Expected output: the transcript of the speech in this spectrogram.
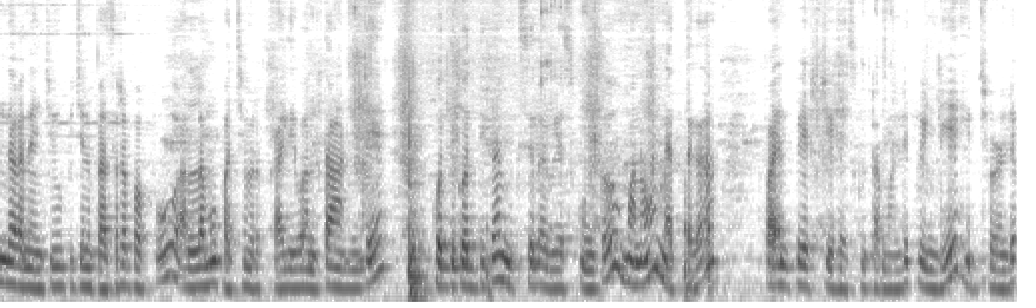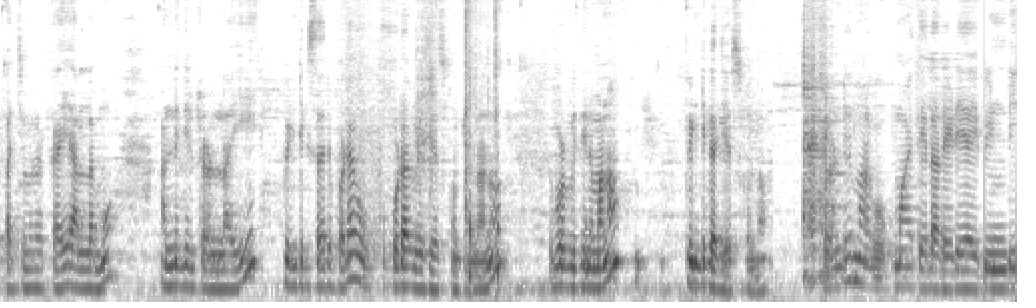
ఇందాక నేను చూపించిన పెసరపప్పు అల్లము పచ్చిమిరపకాయలు ఇవంతా అంటే కొద్ది కొద్దిగా మిక్సీలో వేసుకుంటూ మనం మెత్తగా ఫైన్ పేస్ట్ చేసేసుకుంటామండి. పిండి ఇది చూడండి పచ్చిమిరపకాయ అల్లము అన్ని దీంట్లో ఉన్నాయి. పిండికి సరిపడా ఉప్పు కూడా వేసేసుకుంటున్నాను ఇప్పుడు దీన్ని మనం పిండిగా చేసుకుందాం. చూడండి మనకు ఉప్మా అయితే ఇలా రెడీ అయి పిండి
